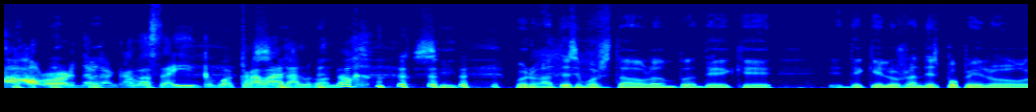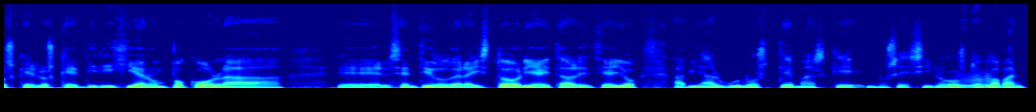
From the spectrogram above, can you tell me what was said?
ahora te acabas ahí como a clavar algo, ¿no? sí. Bueno, antes hemos estado hablando de que de que los grandes popes, los que los que dirigían un poco la el sentido de la historia y tal, decía yo, había algunos temas que, no sé, si no los mm. tocaban,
